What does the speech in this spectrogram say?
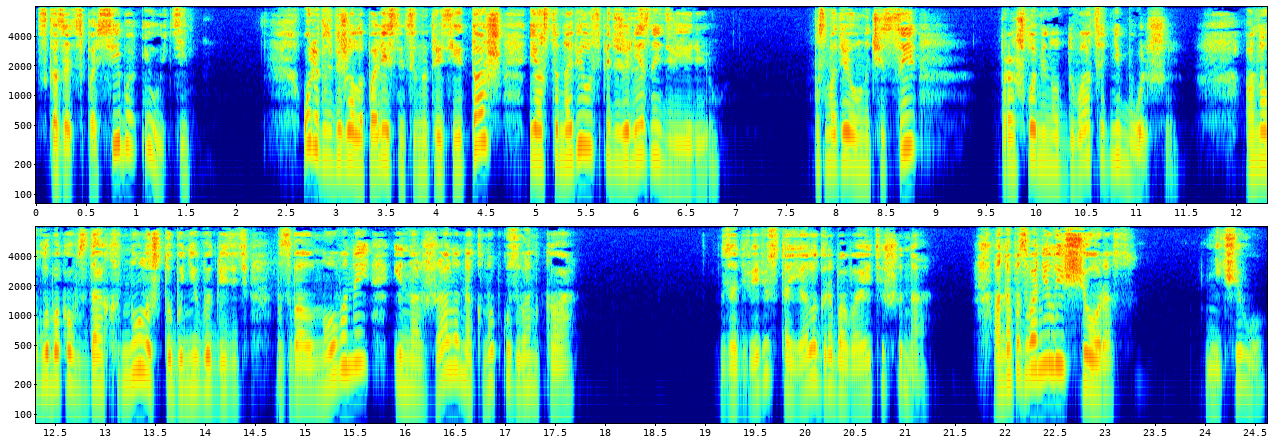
сказать спасибо и уйти. Оля взбежала по лестнице на третий этаж и остановилась перед железной дверью. Посмотрела на часы, прошло минут двадцать, не больше. Она глубоко вздохнула, чтобы не выглядеть взволнованной, и нажала на кнопку звонка. За дверью стояла гробовая тишина. Она позвонила еще раз. Ничего.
